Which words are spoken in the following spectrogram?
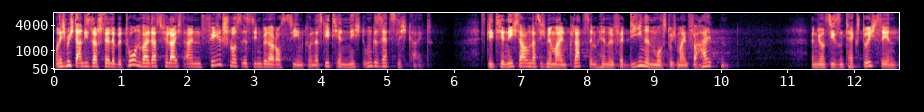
Und ich möchte an dieser Stelle betonen, weil das vielleicht ein Fehlschluss ist, den wir daraus ziehen können. Es geht hier nicht um Gesetzlichkeit. Es geht hier nicht darum, dass ich mir meinen Platz im Himmel verdienen muss durch mein Verhalten. Wenn wir uns diesen Text durchsehen,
